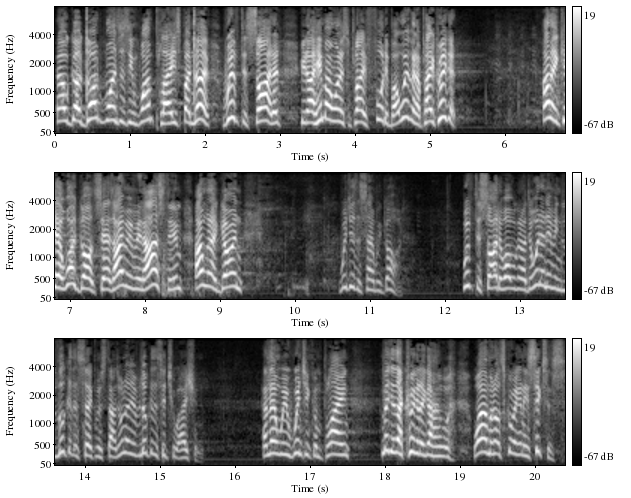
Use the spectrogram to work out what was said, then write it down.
God, God wants us in one place, but no, we've decided, you know, He might want us to play footy, but we're going to play cricket. I don't care what God says. I haven't even asked Him. I'm going to go and. We do the same with God. We've decided what we're going to do. We don't even look at the circumstance. We don't even look at the situation. And then we whinge and complain. Imagine that cricketer going, Why am I not scoring any sixes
